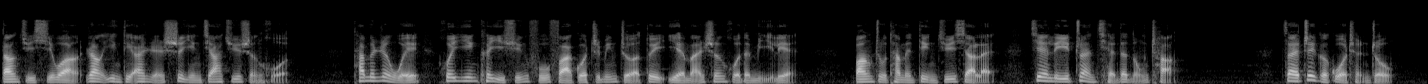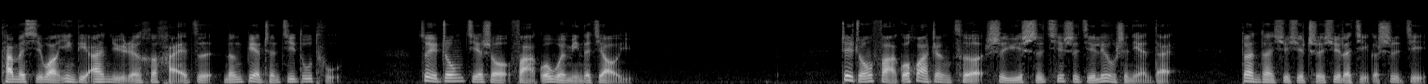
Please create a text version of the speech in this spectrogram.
当局希望让印第安人适应家居生活，他们认为婚姻可以驯服法国殖民者对野蛮生活的迷恋，帮助他们定居下来，建立赚钱的农场。在这个过程中，他们希望印第安女人和孩子能变成基督徒，最终接受法国文明的教育。这种法国化政策始于17世纪60年代。断断续续持续了几个世纪，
